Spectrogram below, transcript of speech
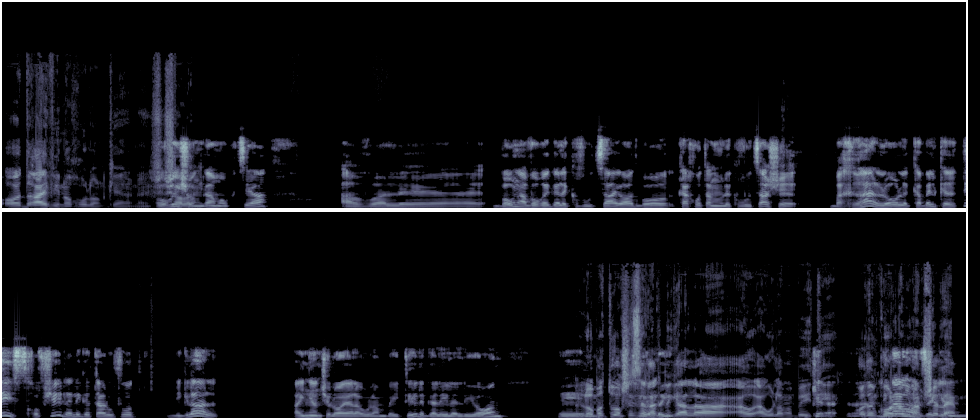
או דרייבין או חולון, כן. או ראשון גם אופציה, אבל אה, בואו נעבור רגע לקבוצה, יועד, בואו קח אותנו לקבוצה ש... בחרה לא לקבל כרטיס חופשי לליגת האלופות בגלל העניין שלא היה לה אולם ביתי, לגליל עליון. לא בטוח שזה רק בגלל האולם הביתי. כן, קודם כל, האולם שלהם,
